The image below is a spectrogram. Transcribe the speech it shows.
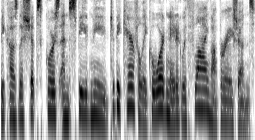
Because the ship's course and speed need to be carefully coordinated with flying operations,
